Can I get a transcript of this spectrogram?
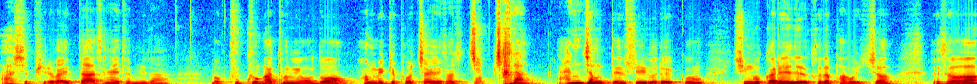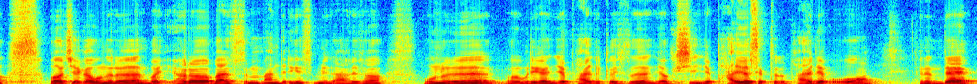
아실 필요가 있다 생각이 듭니다. 뭐 쿠쿠 같은 경우도 황매계 포착해서 짭짤한 안정된 수익을 했고 신고가 랠리를 거듭하고 있죠. 그래서 뭐 제가 오늘은 뭐 여러 말씀 만드리겠습니다. 그래서 오늘 어, 우리가 이제 봐야 될 것은 역시 이제 바이오 섹터도 봐야 되고 그런데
